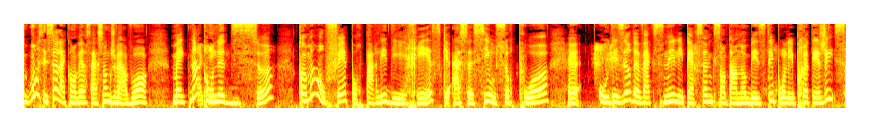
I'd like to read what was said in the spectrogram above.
moi c'est ça la conversation que je vais avoir. Maintenant qu'on a dit ça, comment on fait pour parler des risques associés au surpoids, euh, au désir de vacciner les personnes qui sont en obésité pour les protéger sans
